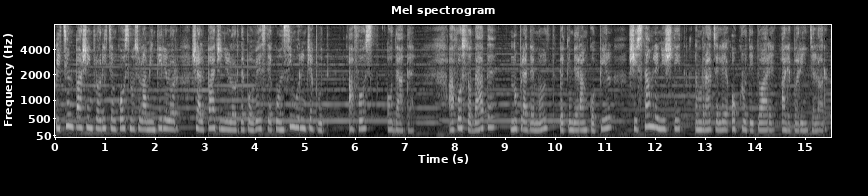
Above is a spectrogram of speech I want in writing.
îi țin pașii înfloriți în cosmosul amintirilor și al paginilor de poveste cu un singur început. A fost odată. A fost odată, nu prea de mult, pe când eram copil și stam liniștit în brațele ocrotitoare ale părinților –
